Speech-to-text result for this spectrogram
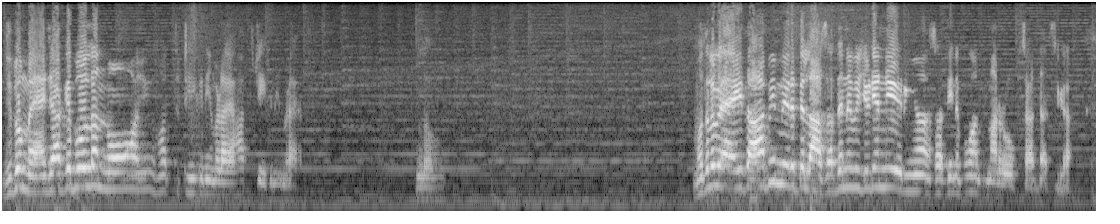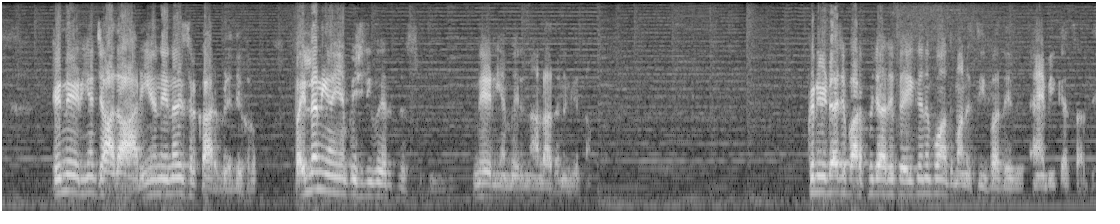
ਜਦੋਂ ਮੈਂ ਜਾ ਕੇ ਬੋਲਦਾ ਨੋ ਜੀ ਹੱਥ ਠੀਕ ਨਹੀਂ ਮਿਲਾਇਆ ਹੱਥ ਠੀਕ ਨਹੀਂ ਮਿਲਾਇਆ ਲਓ ਮਤਲਬ ਐ ਤਾਂ ਆ ਵੀ ਮੇਰੇ ਤੇ ਲਾ ਸਕਦੇ ਨੇ ਵੀ ਜਿਹੜੀਆਂ ਨੇਰੀਆਂ ਸਾਡੀ ਨੇ ਭਗਵੰਤ ਮਾਨ ਰੋਕ ਸਕਦਾ ਸੀਗਾ। ਇਹ ਨੇਰੀਆਂ ਜ਼ਿਆਦਾ ਆ ਰਹੀਆਂ ਨੇ ਇਹਨਾਂ ਦੀ ਸਰਕਾਰ ਵੇਲੇ ਦੇਖ ਲਓ। ਪਹਿਲਾਂ ਨਹੀਂ ਆਈਆਂ ਪਿਛਲੀ ਵਾਰ, ਦੱਸੋ। ਨੇਰੀਆਂ ਮੇਰੇ ਨਾਲ ਲਾ ਦੇਣਗੇ ਤਾਂ। ਕੈਨੇਡਾ 'ਚ ਬਰਫ਼ ਜ਼ਿਆਦਾ ਪਈ, ਕਹਿੰਦੇ ਭਗਵੰਤ ਮਾਨ ਅਸਤੀਫਾ ਦੇਵੇ, ਐਂ ਵੀ ਕਹਿ ਸਕਦੇ।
